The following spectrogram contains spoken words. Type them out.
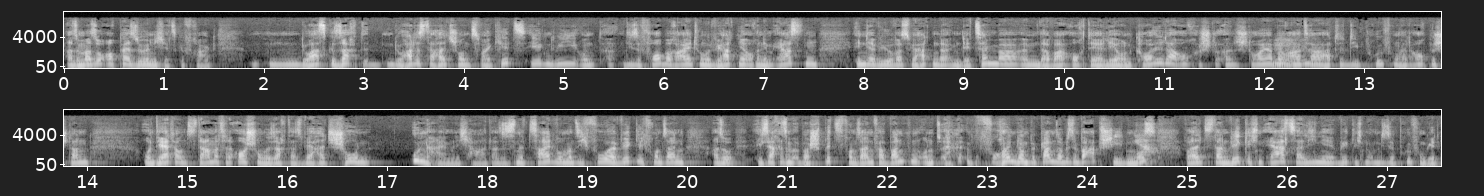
Also mal so auch persönlich jetzt gefragt. Du hast gesagt, du hattest da halt schon zwei Kids irgendwie und äh, diese Vorbereitung. Und wir hatten ja auch in dem ersten Interview, was wir hatten da im Dezember, ähm, da war auch der Leon Keul da, auch äh, Steuerberater, mhm. hatte die Prüfung halt auch bestanden. Und der hat uns damals halt auch schon gesagt, das wäre halt schon unheimlich hart. Also es ist eine Zeit, wo man sich vorher wirklich von seinen, also ich sage jetzt mal überspitzt, von seinen Verwandten und äh, Freunden und Bekannten so ein bisschen verabschieden muss, ja. weil es dann wirklich in erster Linie wirklich nur um diese Prüfung geht.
